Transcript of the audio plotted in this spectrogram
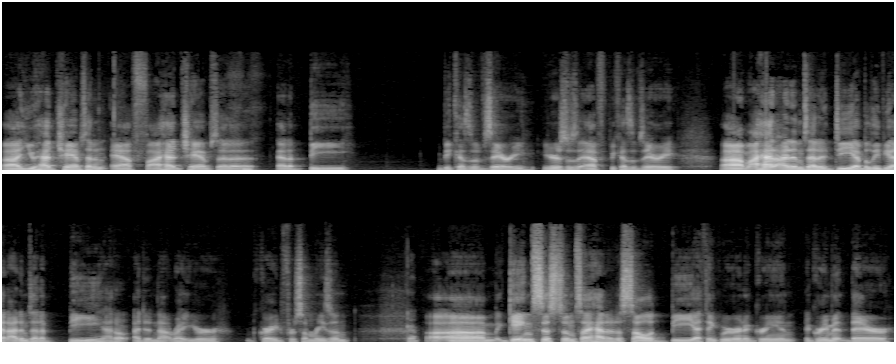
Uh, you had champs at an F. I had champs at a at a B because of Zeri. Yours was F because of Zeri. Um, I had items at a D. I believe you had items at a B. I don't. I did not write your grade for some reason. Okay. Uh, um, game systems, I had it a solid B. I think we were in agreement agreement there.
